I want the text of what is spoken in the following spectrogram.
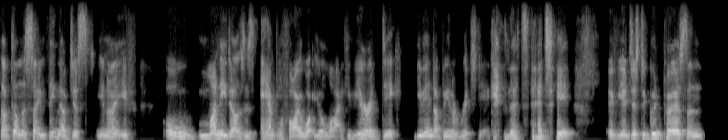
they've done the same thing. They've just, you know, if all money does is amplify what you're like. If you're a dick, you end up being a rich dick. that's that's it. If you're just a good person,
